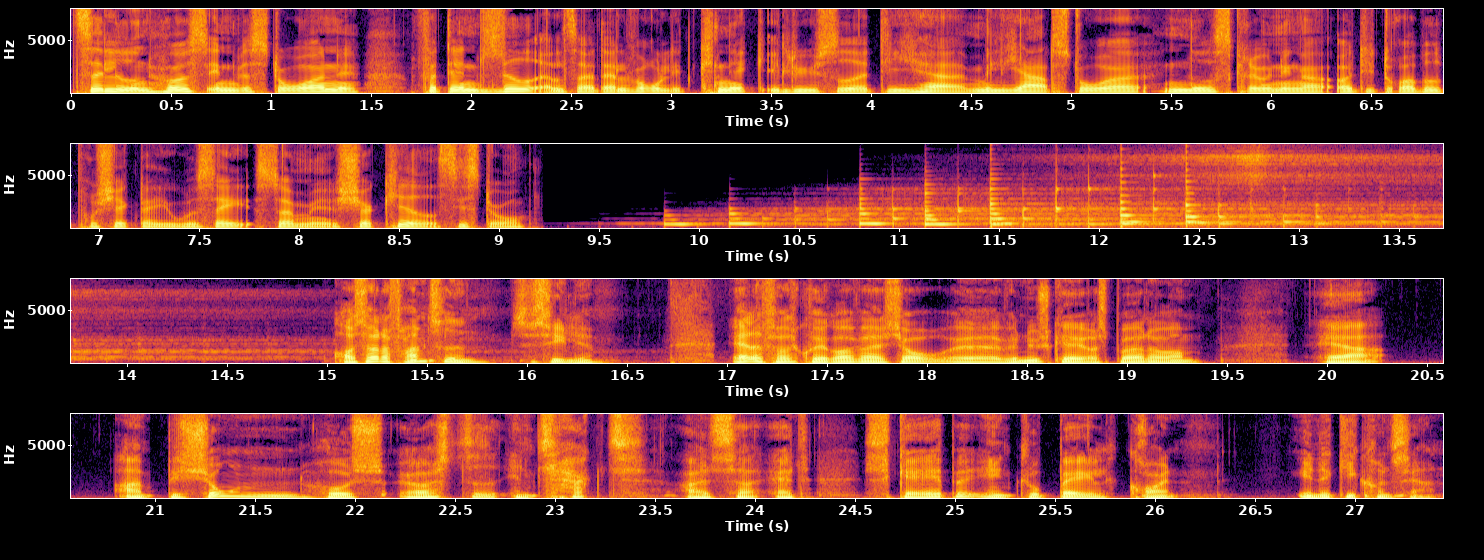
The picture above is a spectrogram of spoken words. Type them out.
tilliden hos investorerne, for den led altså et alvorligt knæk i lyset af de her milliardstore nedskrivninger og de droppede projekter i USA, som øh, chokerede sidste år. Og så er der fremtiden, Cecilie. Allerførst kunne jeg godt være sjov øh, ved nysgerrig og spørge dig om, er ambitionen hos Ørsted intakt, altså at skabe en global grøn energikoncern?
